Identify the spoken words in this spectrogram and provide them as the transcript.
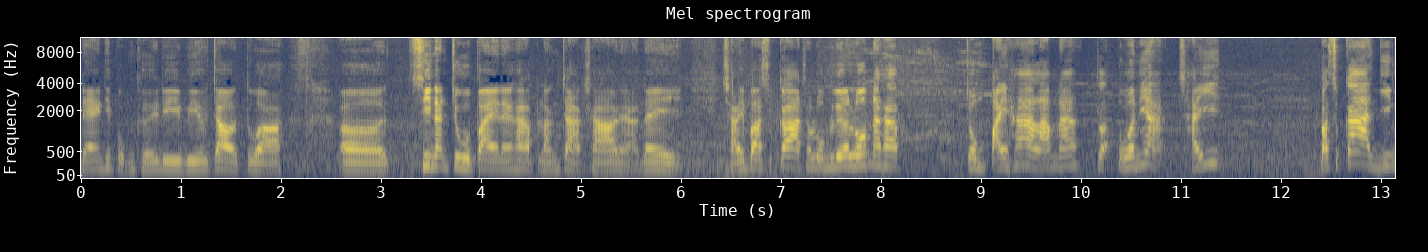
แดงที่ผมเคยรีวิวเจ้าตัวซีนันจูไปนะครับ หลังจากชาร์เนี่ยได้ใช้บาซูก้าถล่มเรือรบนะครับ จมไป 5ลำนะ ตัวเนี้ยใช้บาซูก้ายิง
